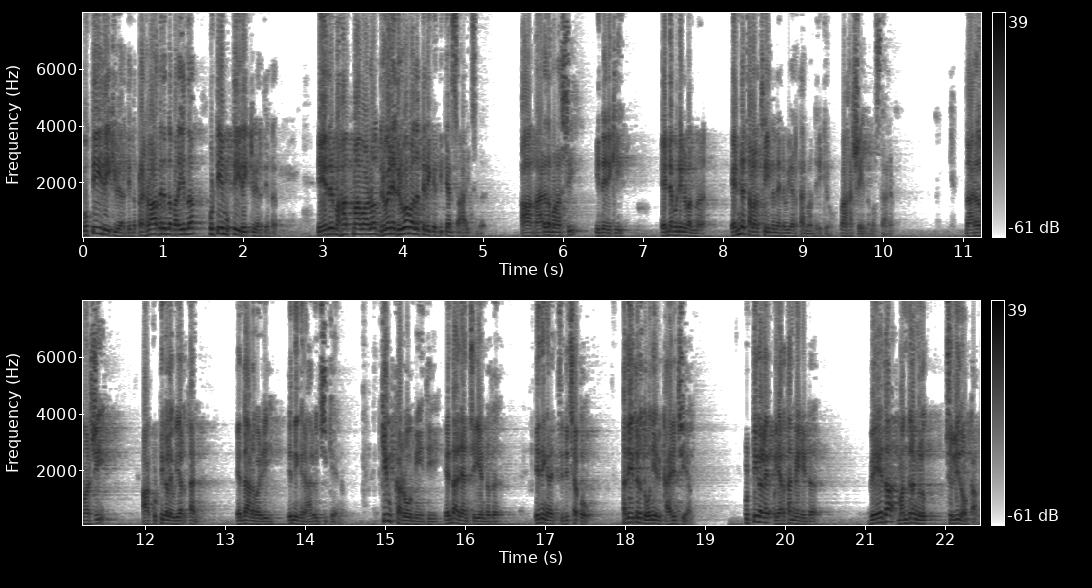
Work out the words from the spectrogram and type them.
മുക്തിയിലേക്ക് ഉയർത്തിയത്. പ്രഹ്ലാദൻ എന്ന് പറയുന്ന കുട്ടിയെ മുക്തിയിലേക്ക് ഉയർത്തിയത്. ഏതൊരു മഹാത്മാവാണോ ധ്രുവനെ ധ്രുവപദത്തിലേക്ക് എത്തിക്കാൻ സഹായിച്ചത്? ആ നാരദ മഹർഷി ഇന്നെനിക്ക് എന്റെ മുന്നിൽ വന്ന് എന്റെ തളർച്ചയിൽ നിന്ന് ഉയർത്താൻ വന്നിരിക്കുന്നു. മഹർഷി നമസ്കാരം. നാരദ മഹർഷി ആ കുട്ടികളെ ഉയർത്താൻ എന്താണ് വഴി? എന്നിങ്ങനെ ആലോചിക്കുകയാണ്. കിം കറോമീതി എന്താ ഞാൻ ചെയ്യേണ്ടത്? എന്നിങ്ങനെ ചിരിച്ചപ്പോ അദ്ദേഹത്തിന് തോന്നിയൊരു കാര്യം ചെയ്യാം. കുട്ടികളെ ഉയർത്താൻ വേണ്ടിയിട്ട് വേദ മന്ത്രങ്ങൾ ചൊല്ലി നോക്കാം.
